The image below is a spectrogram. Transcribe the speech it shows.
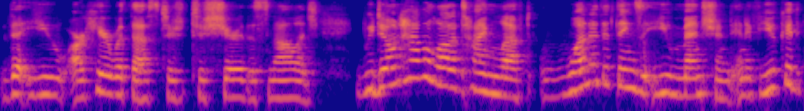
that you are here with us to to share this knowledge. We don't have a lot of time left. One of the things that you mentioned and if you could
